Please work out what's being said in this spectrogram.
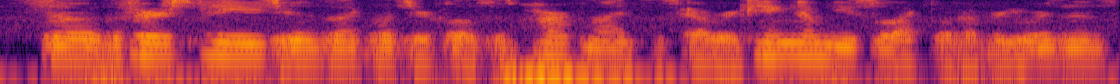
So the first page is like, what's your closest park? Mine's Discovery Kingdom. You select whatever yours is.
